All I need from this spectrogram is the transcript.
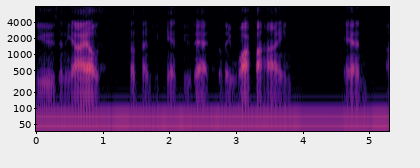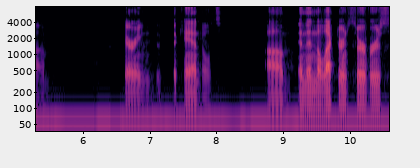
pews and the aisles, sometimes you can't do that. So they walk behind and um, carrying the, the candles. Um, and then the lector and servers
